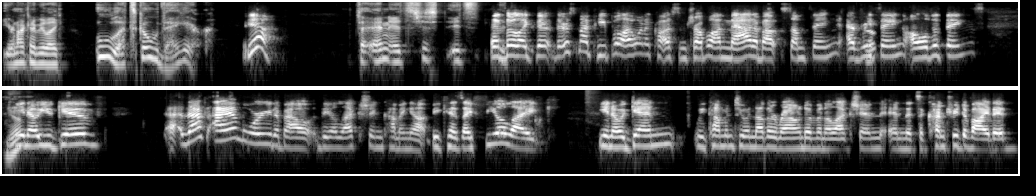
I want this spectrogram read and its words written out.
you're not going to be like, "Ooh, let's go there." Yeah. And it's just it's and they're like, there, "There's my people. I want to cause some trouble. I'm mad about something, everything, yep. all the things." Yep. You know, you give. Uh, that's I am worried about the election coming up because I feel like you know, again, we come into another round of an election and it's a country divided.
